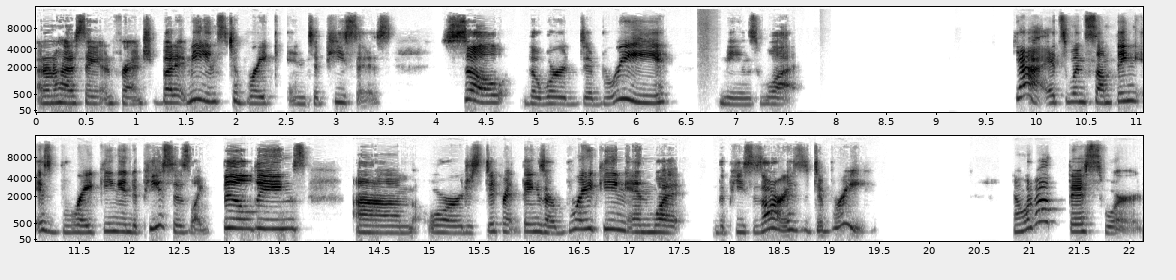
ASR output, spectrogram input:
I don't know how to say it in French, but it means to break into pieces. So the word debris means what? Yeah, it's when something is breaking into pieces, like buildings um, or just different things are breaking, and what the pieces are is debris. Now, what about this word?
